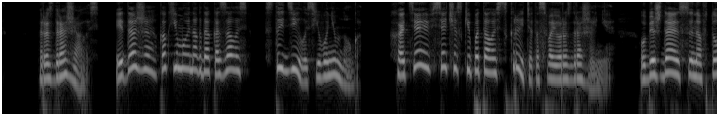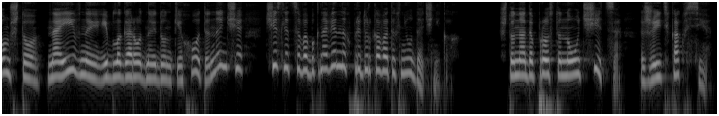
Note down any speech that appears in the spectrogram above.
Раздражалась и даже, как ему иногда казалось, стыдилась его немного. Хотя и всячески пыталась скрыть это свое раздражение, убеждая сына в том, что наивные и благородные Дон Кихоты нынче числятся в обыкновенных придурковатых неудачниках. Что надо просто научиться жить как все.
